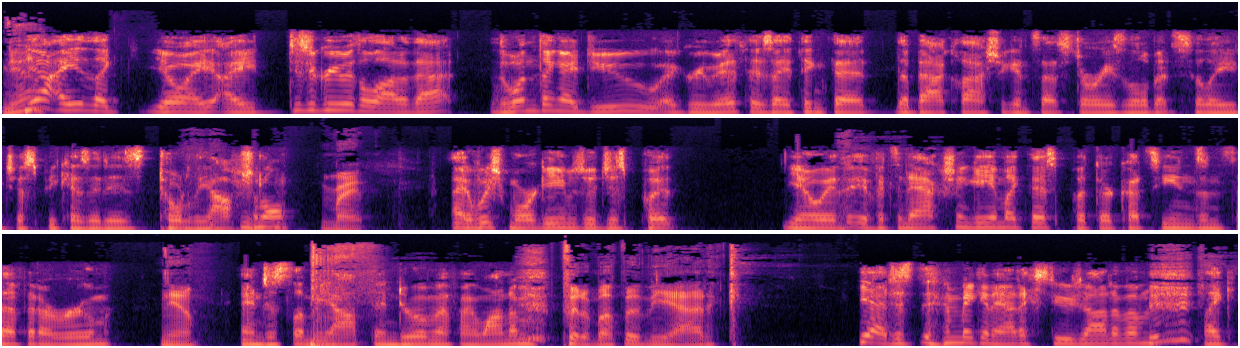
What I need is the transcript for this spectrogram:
Yeah. Yeah, I like you know I, I disagree with a lot of that. The one thing I do agree with is I think that the backlash against that story is a little bit silly just because it is totally optional. Right. I wish more games would just put, you know, if, if it's an action game like this, put their cutscenes and stuff in a room Yeah. and just let me opt into them if I want them. Put them up in the attic. Yeah, just make an attic stooge out of them. Like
